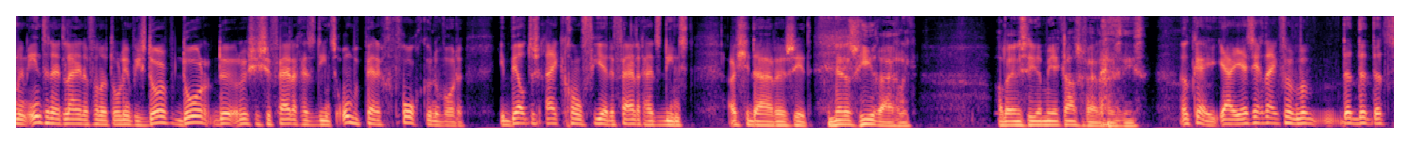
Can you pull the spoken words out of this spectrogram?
telefoon- en internetlijnen van het Olympisch dorp... door de Russische Veiligheidsdienst onbeperkt gevolgd kunnen worden. Je belt dus eigenlijk gewoon via de Veiligheidsdienst als je daar uh, zit. Net als hier eigenlijk. Alleen is die Amerikaanse Veiligheidsdienst. Oké, okay, ja, jij zegt eigenlijk... Van, dat, dat, dat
